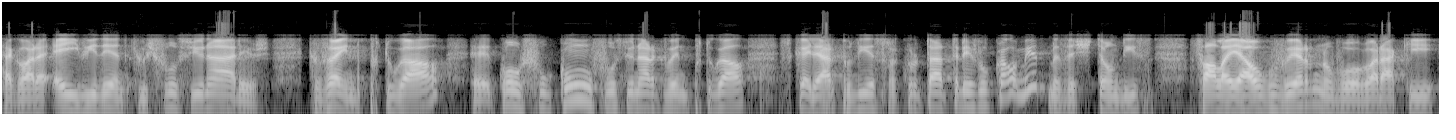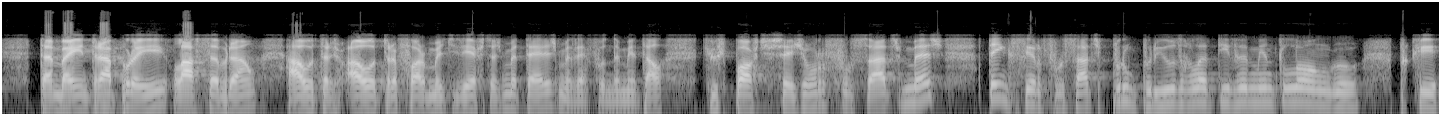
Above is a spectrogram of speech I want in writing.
Agora, é evidente que os funcionários que vêm de Portugal, eh, com, um funcionário que vem de Portugal, se calhar podia-se recrutar três localmente, mas a gestão disso fala aí ao Governo, não vou agora aqui também entrar por aí, lá saberão, há, outras, há outra forma de estas matérias, mas é fundamental que os postos sejam reforçados, mas têm que ser reforçados por um período relativamente longo, porque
